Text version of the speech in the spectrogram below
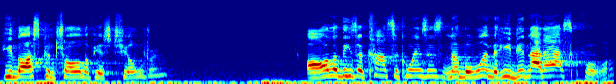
He lost control of his children. All of these are consequences, number one, that he did not ask for,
